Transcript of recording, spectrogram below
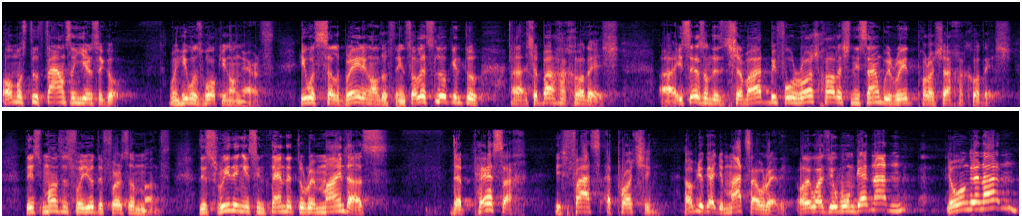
almost 2,000 years ago, when he was walking on earth. He was celebrating all those things. So let's look into uh, Shabbat HaChodesh. Uh, it says on the Shabbat before Rosh Chodesh Nisan, we read Parashah HaChodesh. This month is for you the first of month. This reading is intended to remind us that Pesach is fast approaching. I hope you got your matzah already. Otherwise, you won't get nothing. You won't get nothing.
